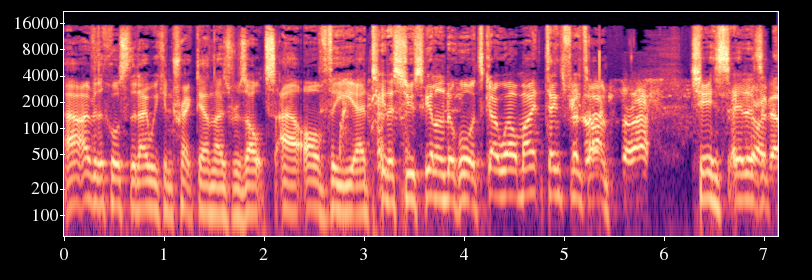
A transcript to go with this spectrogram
uh, over the course of the day, we can track down those results uh, of the uh, Tennis New Zealand Awards. Go well, mate. Thanks for your Good luck time. for. Cheers. Sorry It is a that.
